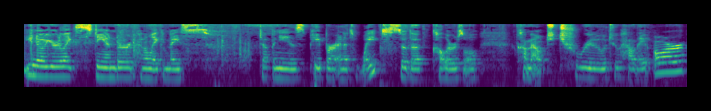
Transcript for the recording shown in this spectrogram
you know, your like standard kind of like nice Japanese paper and it's white. So the colors will come out true to how they are.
